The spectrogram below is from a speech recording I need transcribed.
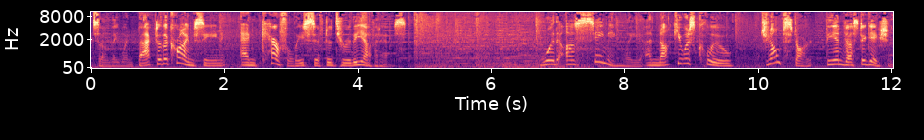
So they went back to the crime scene and carefully sifted through the evidence. Would a seemingly innocuous clue jumpstart the investigation?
